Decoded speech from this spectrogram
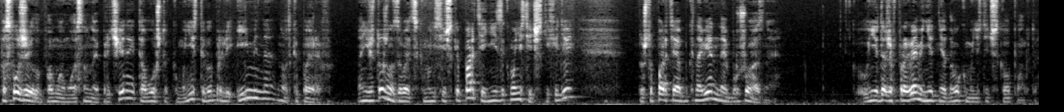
послужило, по-моему, основной причиной того, что коммунисты выбрали именно ну, вот КПРФ. Они же тоже называются коммунистической партией не из-за коммунистических идей, потому что партия обыкновенная, буржуазная. У них даже в программе нет ни одного коммунистического пункта.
